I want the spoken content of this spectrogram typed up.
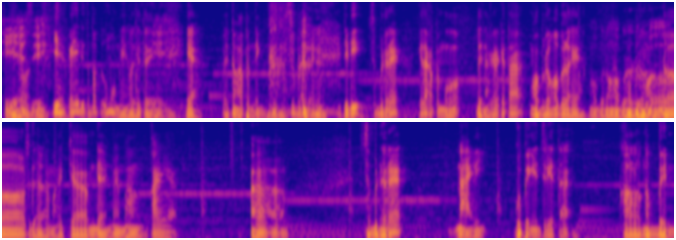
Iya Wak. sih. Iya, kayaknya di tempat umum ya waktu itu ya. Iya, iya. Ya, itu nggak penting sebenarnya. Jadi sebenarnya kita ketemu dan akhirnya kita ngobrol-ngobrol ya. Ngobrol-ngobrol. Ngobrol-ngobrol segala macam dan memang kayak eh sebenarnya nah ini gue pengen cerita kalau ngeband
